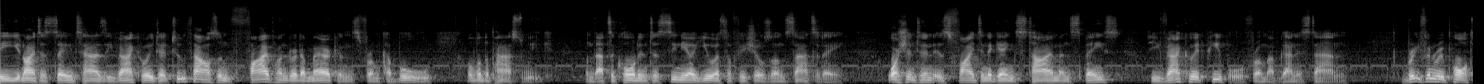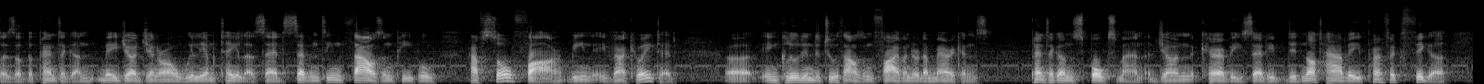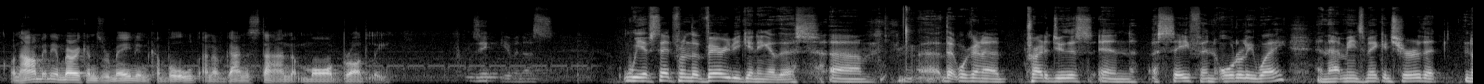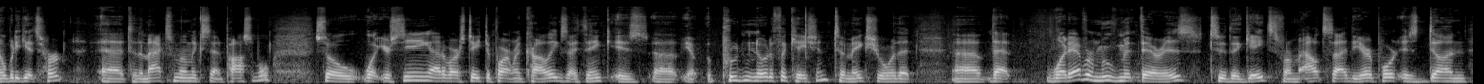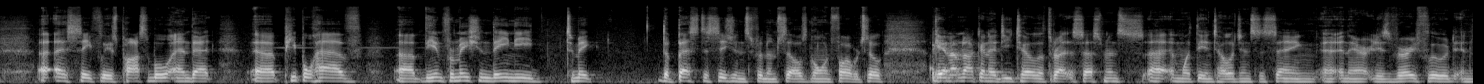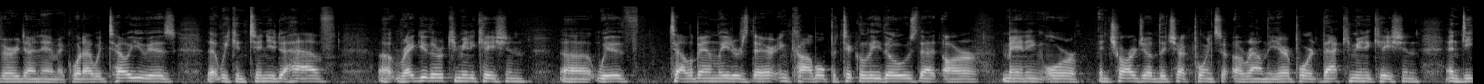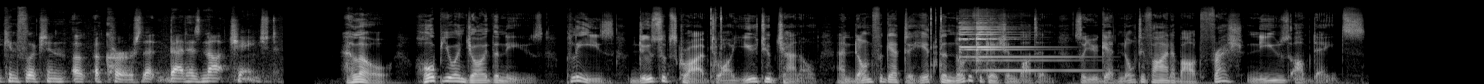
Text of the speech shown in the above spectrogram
the United States has evacuated 2,500 Americans from Kabul over the past week, and that's according to senior U.S. officials on Saturday. Washington is fighting against time and space to evacuate people from Afghanistan. Briefing reporters at the Pentagon, Major General William Taylor said 17,000 people have so far been evacuated, uh, including the 2,500 Americans. Pentagon spokesman John Kirby said he did not have a perfect figure on how many Americans remain in Kabul and Afghanistan more broadly. We have said from the very beginning of this um, uh, that we're going to try to do this in a safe and orderly way, and that means making sure that nobody gets hurt uh, to the maximum extent possible. So, what you're seeing out of our State Department colleagues, I think, is uh, you know, a prudent notification to make sure that uh, that whatever movement there is to the gates from outside the airport is done uh, as safely as possible, and that uh, people have uh, the information they need to make the best decisions for themselves going forward. So, again, I'm not going to detail the threat assessments uh, and what the intelligence is saying uh, in there. It is very fluid and very dynamic. What I would tell you is that we continue to have uh, regular communication uh, with Taliban leaders there in Kabul, particularly those that are manning or in charge of the checkpoints around the airport. That communication and deconfliction occurs. That that has not changed. Hello. Hope you enjoyed the news. Please do subscribe to our YouTube channel and don't forget to hit the notification button so you get notified about fresh news updates.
